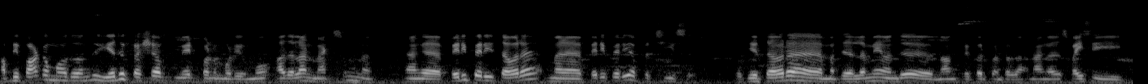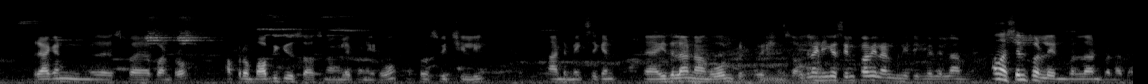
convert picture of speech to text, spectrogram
அப்படி பார்க்கும்போது வந்து எது ஃப்ரெஷ்ஷாக மேட் பண்ண முடியுமோ அதெல்லாம் மேக்ஸிமம் நாங்கள் பெரி பெரி தவிர ம- பெரி பெரிய அப்புறம் சீஸு இது தவிர மற்ற எல்லாமே வந்து நாங்கள் ப்ரிப்பேர் பண்ணுறது தான் நாங்கள் ஸ்பைசி ட்ராகன் பண்ணுறோம் அப்புறம் பாபிக்யூ சாஸ் நாங்களே பண்ணிடுவோம். அப்புறம் ஸ்வீட் சில்லி அண்ட் மெக்சிகன் இதெல்லாம் நாங்கள் ஓன் ப்ரிப்பரேஷன் சாஸ் இதெல்லாம் நீங்க செல்ஃபாவே லேர்ன் பண்ணிட்டீங்களா இது எல்லாமே? ஆமாம் செல்ஃப் லேர்ன் லேர்ன் பண்ணது.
